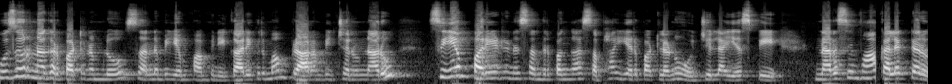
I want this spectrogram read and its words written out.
హుజూర్ నగర్ పట్టణంలో సన్నబియ్యం పంపిణీ కార్యక్రమం ప్రారంభించనున్నారు. సీఎం పర్యటన సందర్భంగా సభ ఏర్పాట్లను జిల్లా ఎస్పీ నరసింహ కలెక్టర్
